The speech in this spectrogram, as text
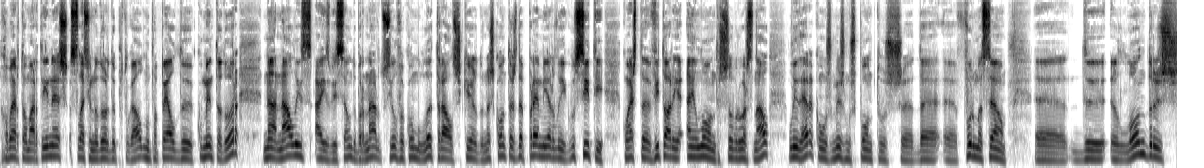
Roberto Martínez, selecionador de Portugal, no papel de comentador, na análise à exibição de Bernardo Silva como lateral esquerdo nas contas da Premier League. O City, com esta vitória em Londres sobre o Arsenal, lidera com os mesmos pontos eh, da eh, formação eh, de Londres,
